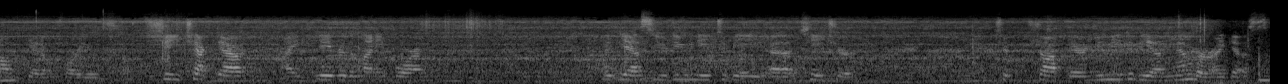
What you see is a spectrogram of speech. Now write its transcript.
I'll get them for you. So She checked out and I gave her the money for them. But yes, you do need to be a teacher to shop there. You need to be a member, I guess,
